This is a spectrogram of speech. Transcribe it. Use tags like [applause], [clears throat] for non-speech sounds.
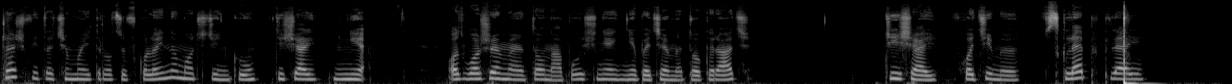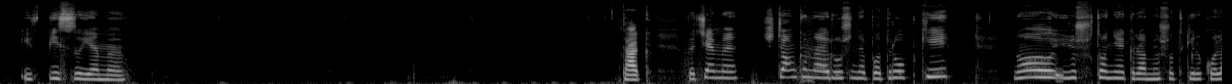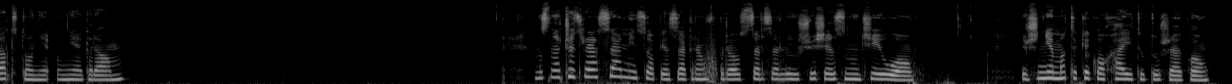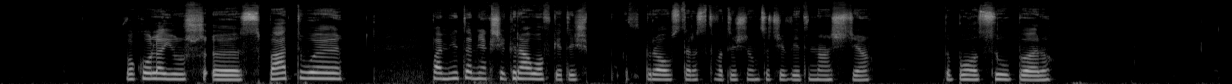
Cześć, witajcie moi drodzy w kolejnym odcinku. Dzisiaj nie. Odłożymy to na później, nie będziemy to grać. Dzisiaj wchodzimy w sklep Play i wpisujemy Tak, będziemy ściągnę różne podróbki. No, już w to nie gram, już od kilku lat to nie, nie gram. No znaczy czasami sobie zagram w Brawl Stars, ale już się znudziło. Już nie ma takiego hejtu dużego. W ogóle już y, spadły. Pamiętam jak się grało w kiedyś w Brawl Stars 2019. To było super.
